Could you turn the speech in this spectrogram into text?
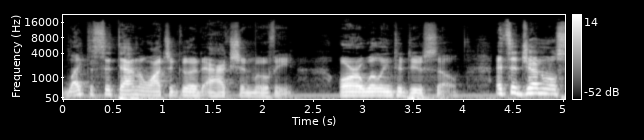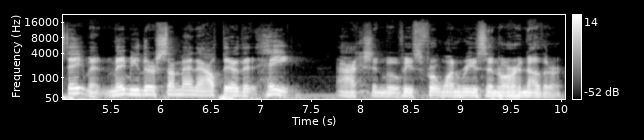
like to sit down and watch a good action movie or are willing to do so. It's a general statement. Maybe there's some men out there that hate action movies for one reason or another.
